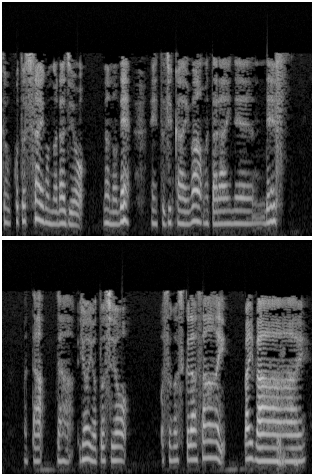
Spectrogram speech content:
と、今年最後のラジオなので、えっと、次回はまた来年です。また、じゃあ、良いお年をお過ごしください。バイバーイ。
